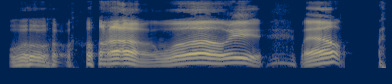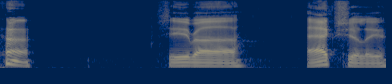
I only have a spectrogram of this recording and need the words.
Whoa, whoa, whoa. Well, She-Ra, actually,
